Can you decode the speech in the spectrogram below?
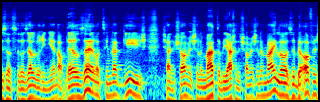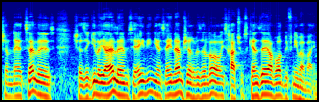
זה זלבר עניין, על דרך זה רוצים להדגיש שהנשומה שלמטה ביחד לנשומה שלמיילו זה באופן של נאצלס, שזה גילוי ההלם, זה אין עניין, זה אין המשך וזה לא ישחטשוס, כן זה עבוד בפנים המים.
